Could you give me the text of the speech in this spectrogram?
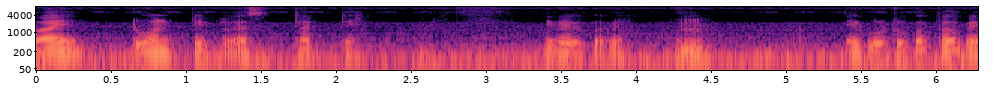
by twenty plus thirty এভাবে করবে, হুম। ইকুয়াল টু কত হবে?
